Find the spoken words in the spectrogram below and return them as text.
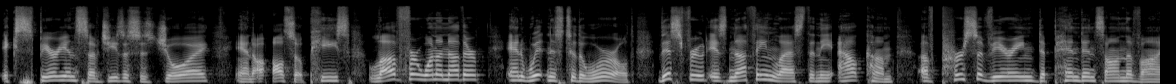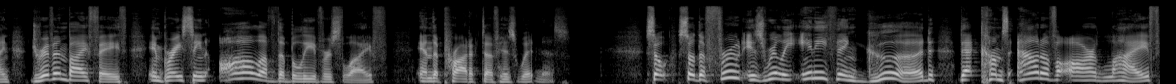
experience of Jesus' joy and also peace, love for one another, and witness to the world. This fruit is nothing less than the outcome of persevering dependence on the vine, driven by faith, embracing all of the believer's life and the product of his witness. So, so the fruit is really anything good that comes out of our life,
